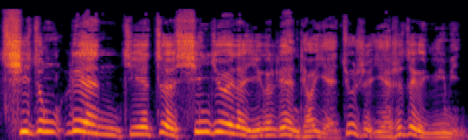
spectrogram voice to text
其中链接这新旧约的一个链条，也就是也是这个渔民。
